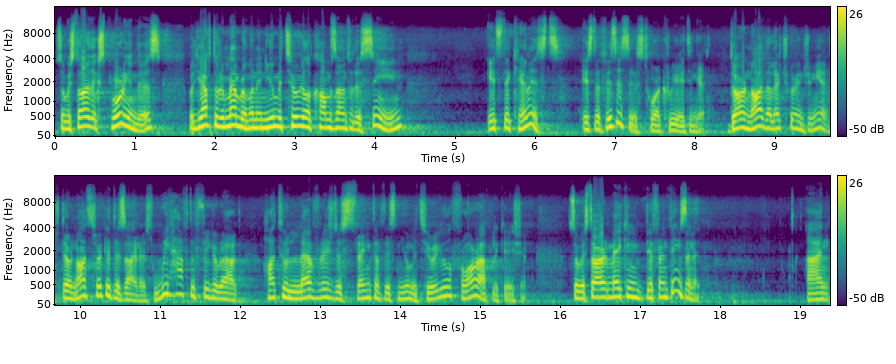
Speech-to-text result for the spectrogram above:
So we started exploring this, but you have to remember when a new material comes onto the scene, it's the chemists, it's the physicists who are creating it. They're not electrical engineers. They're not circuit designers. We have to figure out how to leverage the strength of this new material for our application. So we started making different things in it. And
